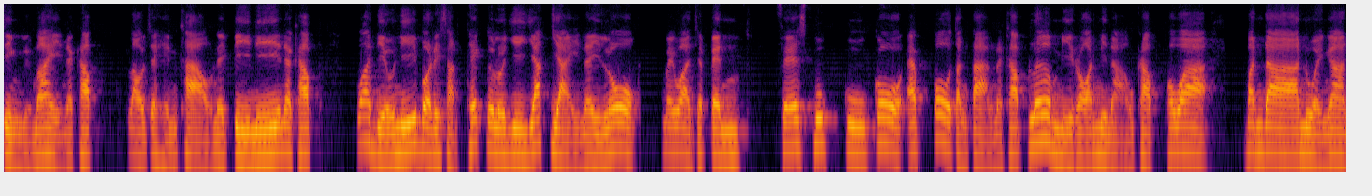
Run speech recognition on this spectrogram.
จริงหรือไม่นะครับ เราจะเห็นข่าวในปีนี้นะครับ ว่าเดี๋ยวนี้บริษัทเทคโนโลยียักษ์ใหญ่ในโลก ไม่ว่าจะเป็น Facebook Google Apple ต่างๆนะครับเริ่มมีร้อนมีหนาวครับ เพราะว่าบรรดาหน่วยงาน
